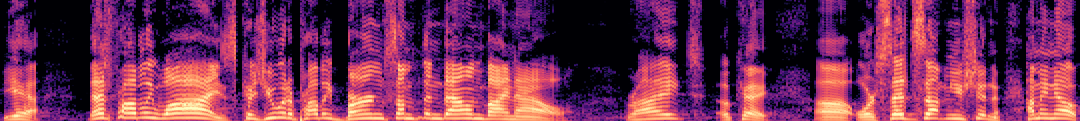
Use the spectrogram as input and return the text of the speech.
Yeah, that's probably wise because you would have probably burned something down by now, right? Okay. Uh, or said something you shouldn't have. How many know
